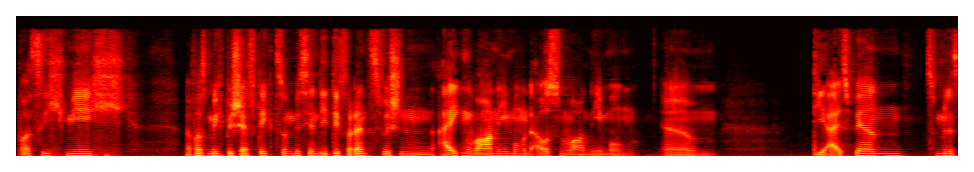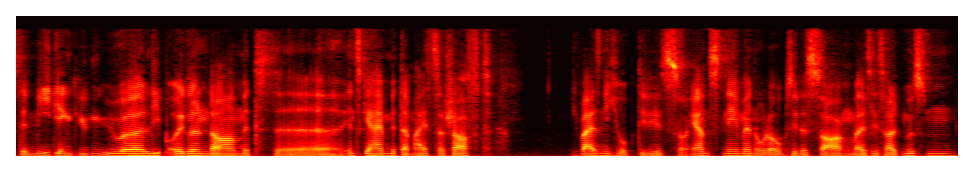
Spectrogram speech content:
was ich mich, was mich beschäftigt, so ein bisschen die Differenz zwischen Eigenwahrnehmung und Außenwahrnehmung. Ähm, die Eisbären, zumindest den Medien gegenüber, liebäugeln da mit äh, insgeheim mit der Meisterschaft ich weiß nicht, ob die das so ernst nehmen oder ob sie das sagen, weil sie es halt müssen,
